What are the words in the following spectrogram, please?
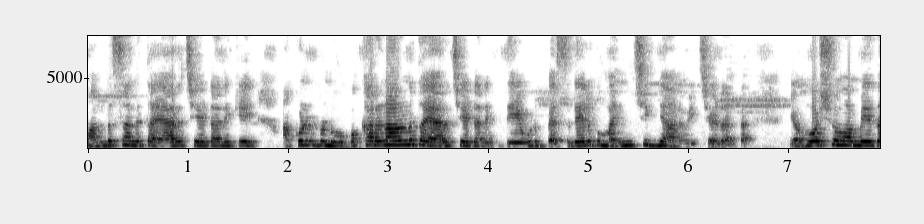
మందసాన్ని తయారు చేయడానికి అక్కడ ఉన్నటువంటి ఉపకరణాలను తయారు చేయడానికి దేవుడు బెసలేలకు మంచి జ్ఞానం ఇచ్చాడంట. యహోశవ మీద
